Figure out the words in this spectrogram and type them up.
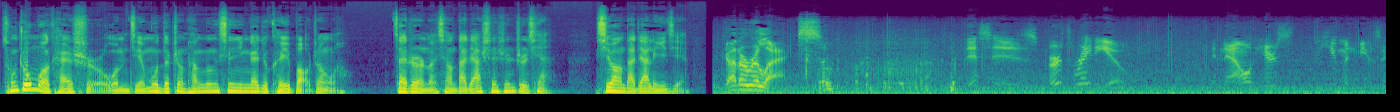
从周末开始，我们节目的正常更新应该就可以保证了。在这儿呢，向大家深深致歉，希望大家理解。Gotta relax. This is Earth Radio. Now here's human music.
